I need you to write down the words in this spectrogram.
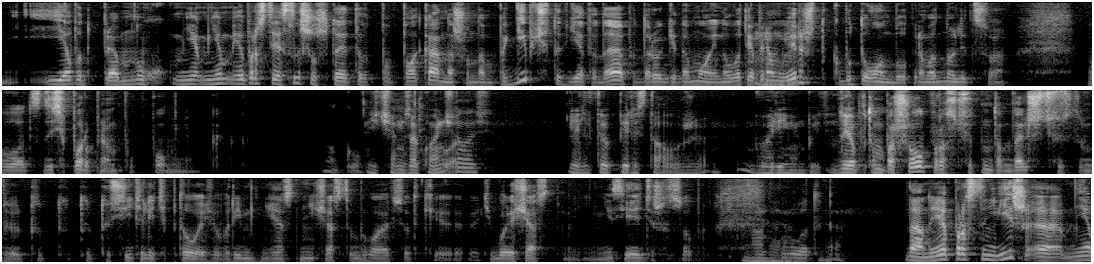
И я вот прям, ну, мне, мне, я просто, я слышал, что этот п- полкан наш, он там погиб что-то где-то, да, по дороге домой, но вот я прям Мгм. уверен, что как будто он был, прям одно лицо. Вот, до сих пор прям помню. Могу. И чем закончилось? Или ты перестал уже в Риме быть? Ну, я потом пошел просто что-то, ну, там дальше чувствую, ту- ту- ту- тусители, типа того, в Рим не часто, не часто бываю все-таки, тем более часто не съездишь особо. Ну да. Вот. да. Да, но я просто не видишь, э, мне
